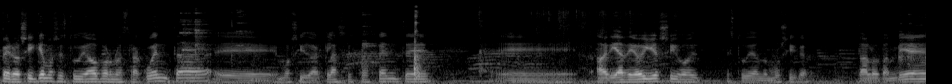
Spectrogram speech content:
pero sí que hemos estudiado por nuestra cuenta, eh, hemos ido a clases con gente. eh, a día de hoy yo sigo estudiando música, Talo también,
